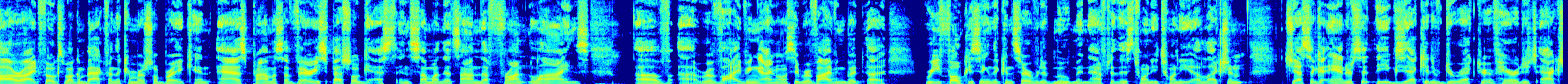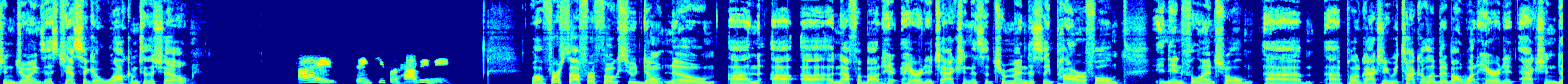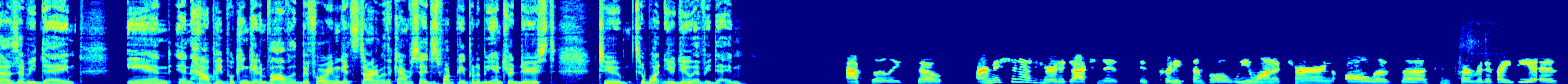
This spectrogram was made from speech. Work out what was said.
All right, folks, welcome back from the commercial break. And as promised, a very special guest and someone that's on the front lines of uh, reviving, I don't want to say reviving, but uh, refocusing the conservative movement after this 2020 election. Jessica Anderson, the executive director of Heritage Action, joins us. Jessica, welcome to the show. Hi, thank you for having me. Well, first off, for folks who don't know uh, uh, uh, enough about Her- Heritage Action, it's a tremendously powerful and influential um, uh, political action. We talk a little bit about what Heritage Action does every day and and how people can get involved with it. Before we even get started with the conversation, I just want people to be introduced to to what you do every day. Absolutely. So our mission at Heritage Action is is pretty simple. We want to turn all of the conservative ideas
